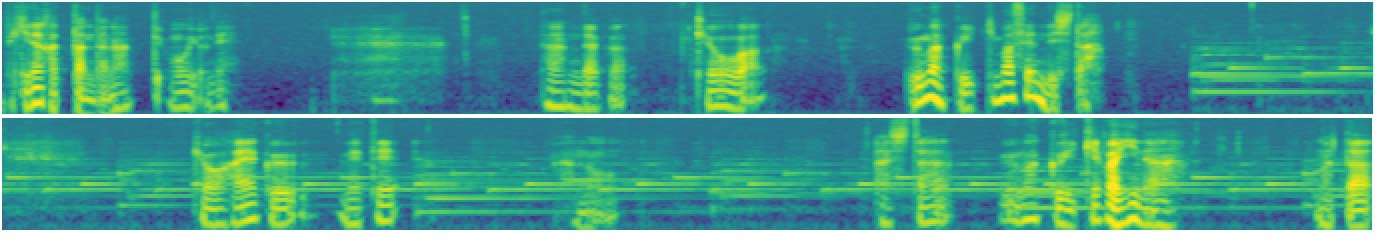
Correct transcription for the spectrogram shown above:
できなかったんだなって思うよね。なんだか今日はうまくいきませんでした。今日は早く寝てあの明日うまくいけばいいな。また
